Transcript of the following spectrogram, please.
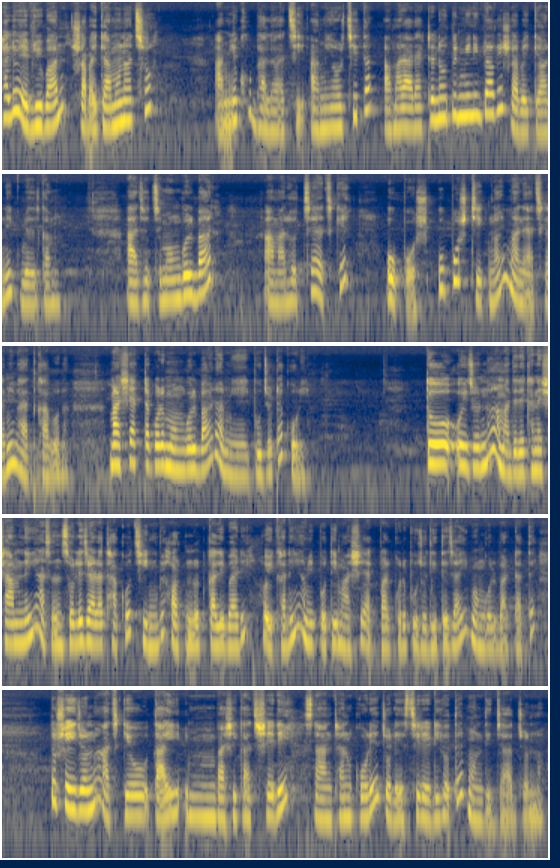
Hello everyone, সবাই কেমন আছো? আমিও খুব ভালো আছি। আমি অর্চিতা, আমার আর একটা নতুন মিনি ব্লগে সবাইকে অনেক ওয়েলকাম। আজ হচ্ছে মঙ্গলবার, আমার হচ্ছে আজকে উপোস। উপোস ঠিক নয় মানে আজকে আমি ভাত খাব না। মাসে একটা করে মঙ্গলবার আমি এই পুজোটা করি। তো ওই জন্য আমাদের এখানে সামনেই আসানসোলে যারা থাকো চিনবে হটন রোড কালীবাড়ি ওইখানেই আমি প্রতি মাসে একবার করে পুজো দিতে যাই মঙ্গলবারটাতে। তো সেই জন্য আজকেও তাই বাসি কাজ সেরে স্নান টান করে চলে এসেছি রেডি হতে মন্দির যাওয়ার জন্য।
